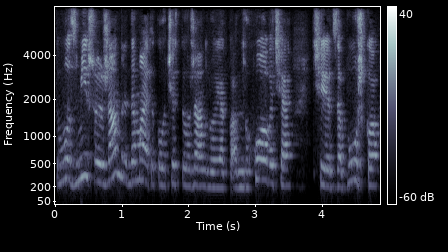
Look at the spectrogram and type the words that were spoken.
Тому змішую жанри, немає такого чистого жанру, як Андруховича чи Забушко.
